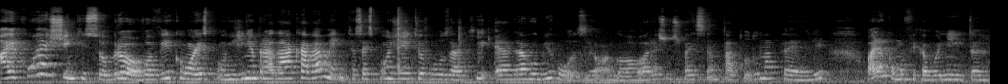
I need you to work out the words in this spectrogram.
Aí com o restinho que sobrou, vou vir com a esponjinha pra dar acabamento. Essa esponjinha que eu vou usar aqui é a da Ruby Rose, ó. Agora a gente vai sentar tudo na pele. Olha como fica bonita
